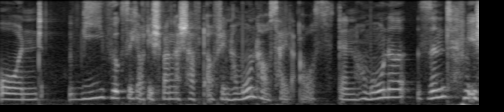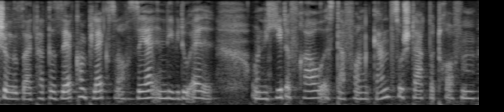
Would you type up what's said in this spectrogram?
Und wie wirkt sich auch die Schwangerschaft auf den Hormonhaushalt aus? Denn Hormone sind, wie ich schon gesagt hatte, sehr komplex und auch sehr individuell. Und nicht jede Frau ist davon ganz so stark betroffen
